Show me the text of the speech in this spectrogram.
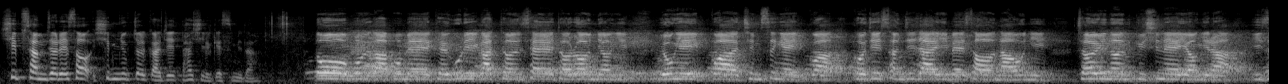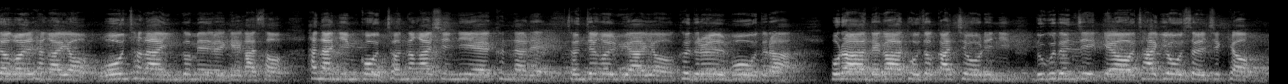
13절에서 16절까지 다시 읽겠습니다. 또 뭔가 봄에 개구리 같은 새 더러운 영이 용의 입과 짐승의 입과 거짓 선지자 입에서 나오니 저희는 귀신의 영이라 이적을 향하여 온 천하 임금에게 가서 하나님 곧 전능하신 이의 큰 날에 전쟁을 위하여 그들을 모으더라. 보라 내가 도적같이 오리니 누구든지 깨어 자기 옷을 지켜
